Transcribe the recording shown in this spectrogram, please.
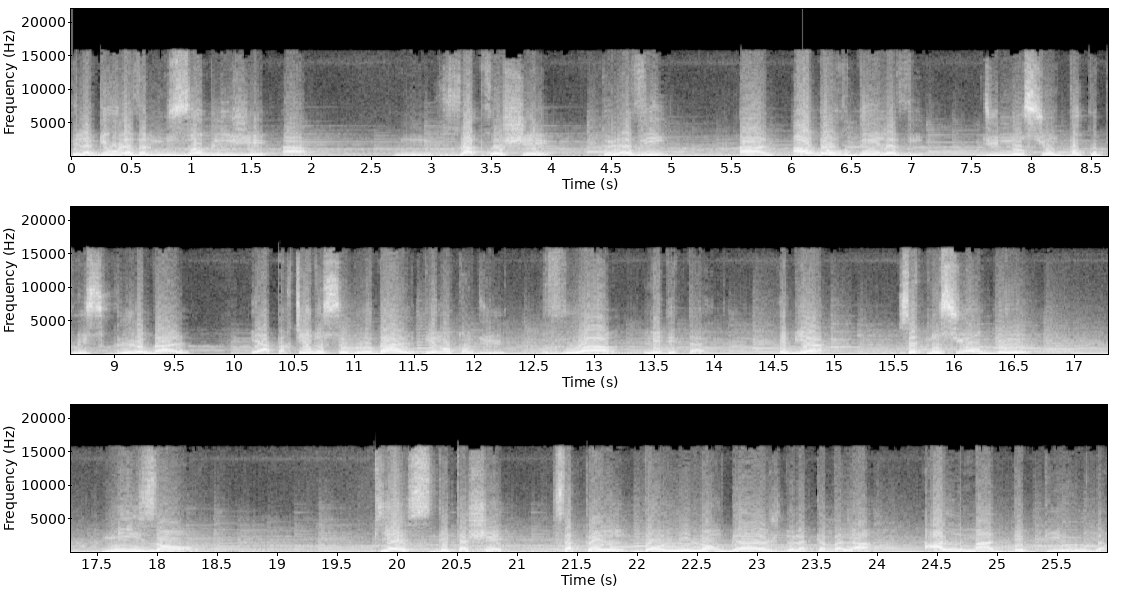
Et la Géoula va nous obliger à nous approcher de la vie, à aborder la vie d'une notion beaucoup plus globale et à partir de ce global, bien entendu, voir les détails. Eh bien, cette notion de mise en pièces détachées s'appelle dans le langage de la Kabbalah Alma de Piruda,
